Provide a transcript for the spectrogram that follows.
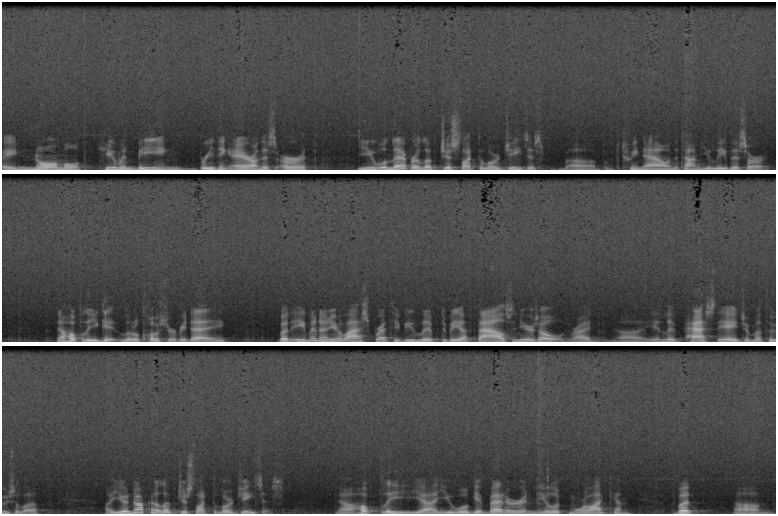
a normal human being breathing air on this earth, you will never look just like the Lord Jesus uh, between now and the time you leave this earth. Now, hopefully, you get a little closer every day. But even in your last breath, if you live to be a thousand years old, right, uh, and live past the age of Methuselah, uh, you're not going to look just like the Lord Jesus. Now, hopefully, yeah, you will get better and you look more like Him. But um,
